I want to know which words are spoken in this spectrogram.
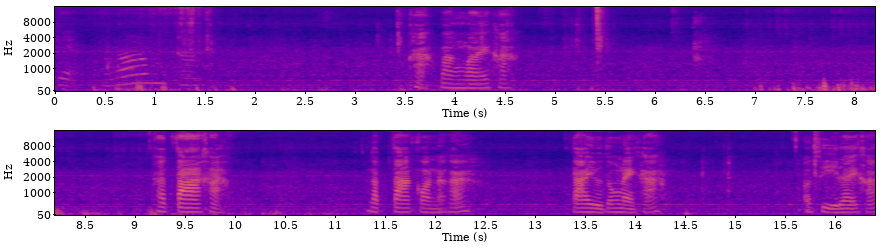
เก็บน้อมกันค่ะ วางไว้ค่ะ ทาตาค่ะ หลับตาก่อนนะคะ ตาอยู่ตรงไหนคะ เอาสีอะไรคะ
